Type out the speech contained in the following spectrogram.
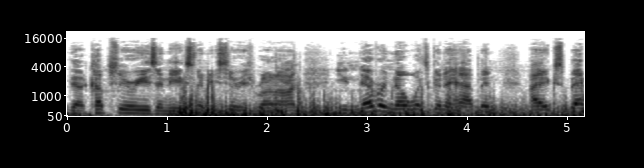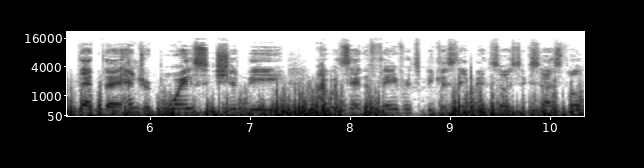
the Cup Series and the Xfinity Series run on. You never know what's going to happen. I expect that the Hendrick boys should be, I would say, the favorites because they've been so successful.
